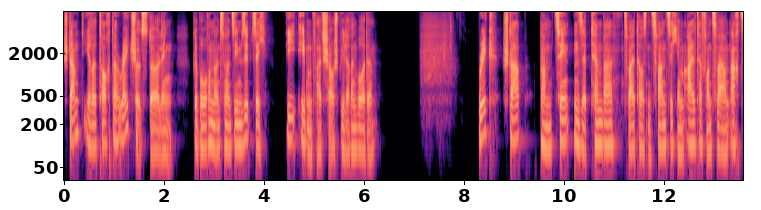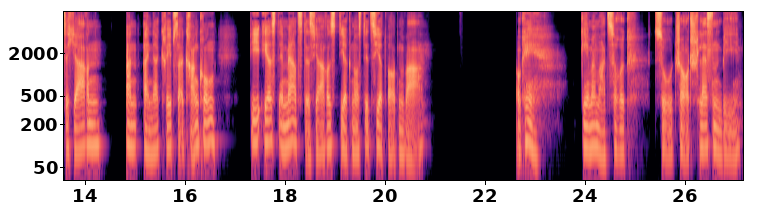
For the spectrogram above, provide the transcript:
stammt ihre Tochter Rachel Sterling, geboren 1977, die ebenfalls Schauspielerin wurde. Rick starb am 10. September 2020 im Alter von 82 Jahren an einer Krebserkrankung, die erst im März des Jahres diagnostiziert worden war. Okay, gehen wir mal zurück zu George Lazenby,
